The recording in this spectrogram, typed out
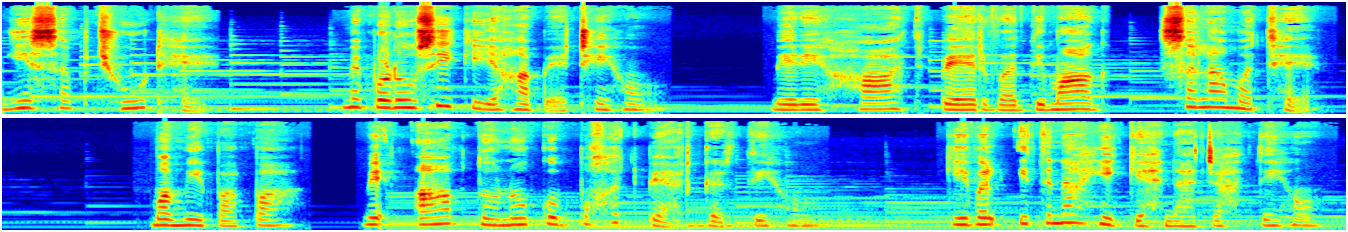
ये सब झूठ है। मैं पड़ोसी के यहाँ बैठी हूँ। मेरे हाथ, पैर व दिमाग सलामत है। मम्मी पापा, मैं आप दोनों को बहुत प्यार करती हूँ। केवल इतना ही कहना चाहती हूँ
